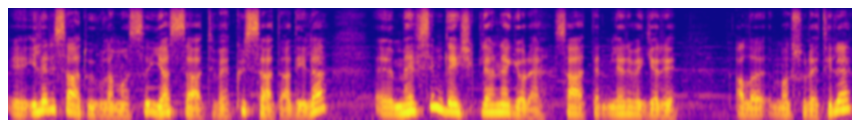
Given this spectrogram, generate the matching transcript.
e, ileri saat uygulaması yaz saati ve kış saati adıyla e, mevsim değişiklerine göre saatlerin ileri ve geri almak suretiyle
